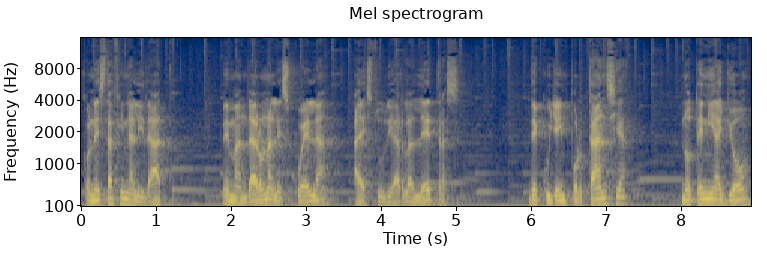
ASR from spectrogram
Con esta finalidad me mandaron a la escuela a estudiar las letras, de cuya importancia no tenía yo,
